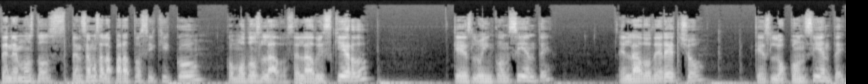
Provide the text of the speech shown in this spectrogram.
tenemos dos, pensemos al aparato psíquico como dos lados. El lado izquierdo, que es lo inconsciente, el lado derecho, que es lo consciente,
